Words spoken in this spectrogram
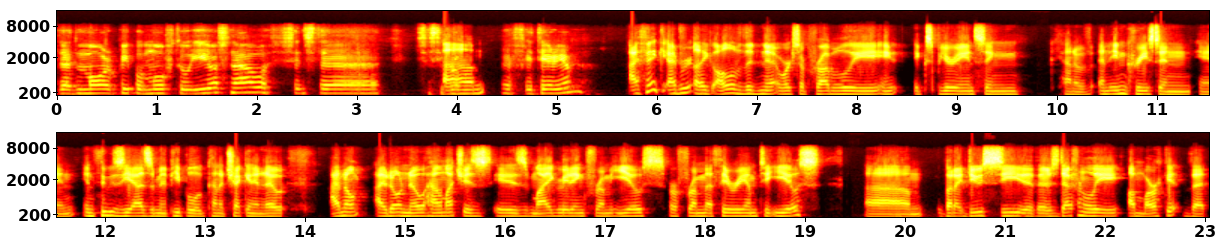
that more people move to EOS now since the since the um, with Ethereum? I think every like all of the networks are probably experiencing kind of an increase in in enthusiasm and people kind of checking it out. I don't I don't know how much is is migrating from EOS or from Ethereum to EOS, um, but I do see that there's definitely a market that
